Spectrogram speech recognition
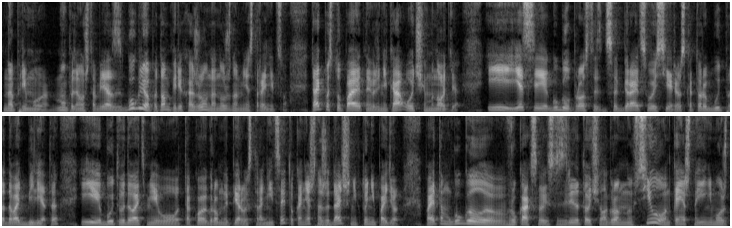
напрямую, ну, потому что я гуглю, а потом перехожу на нужную мне страницу. Так поступают наверняка очень многие. И если Google просто собирает свой сервис, который будет продавать билеты и будет выдавать мне его вот такой огромной первой страницей, то, конечно же, дальше никто не пойдет. Поэтому Google в руках своих сосредоточил огромную силу, он, конечно, ей не может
